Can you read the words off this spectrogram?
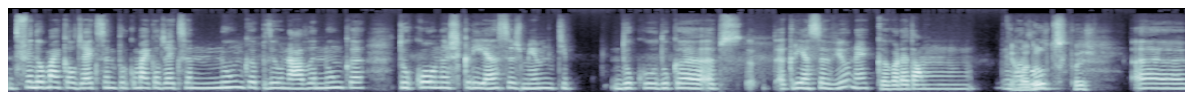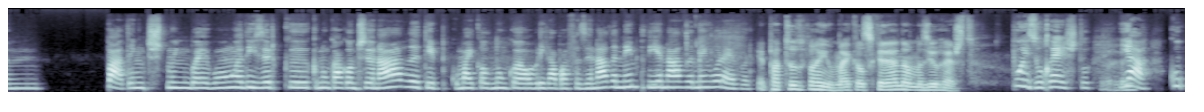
defendeu o Michael Jackson porque o Michael Jackson nunca pediu nada, nunca tocou nas crianças mesmo, tipo, do que, do que a, a criança viu, né, que agora está um, um é um adulto, pois. Ahm, pá, tenho testemunho bem bom a dizer que, que nunca aconteceu nada, tipo, que o Michael nunca obrigava a fazer nada, nem pedia nada, nem whatever. É pá, tudo bem. O Michael se calhar não, mas e o resto? Pois o resto, yeah, co-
